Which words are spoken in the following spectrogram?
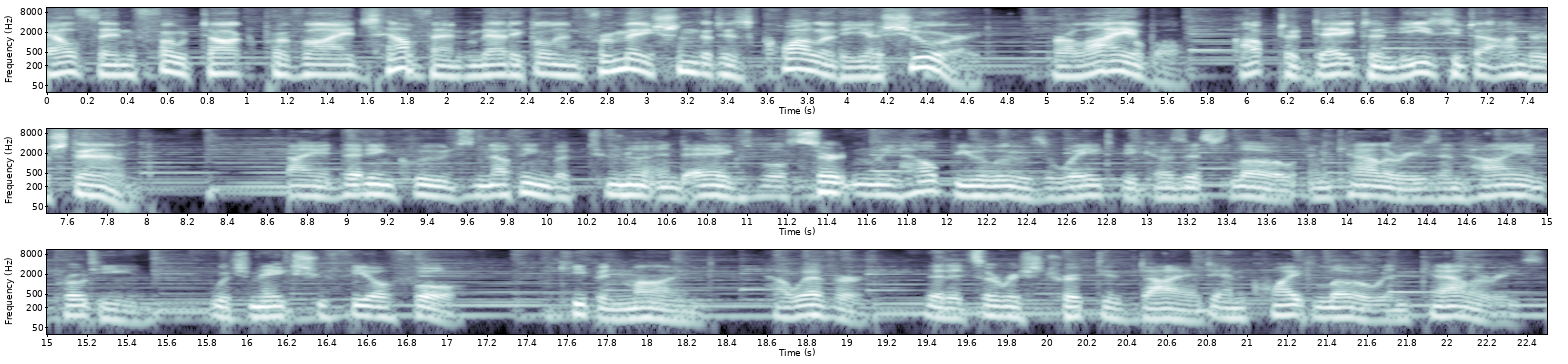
Health Info Talk provides health and medical information that is quality assured, reliable, up-to-date and easy to understand. Diet that includes nothing but tuna and eggs will certainly help you lose weight because it's low in calories and high in protein, which makes you feel full. Keep in mind, however, that it's a restrictive diet and quite low in calories.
